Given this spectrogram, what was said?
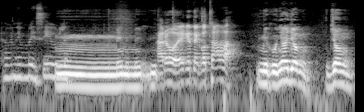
es un invisible. Mm, mi, mi- Claro, eh, que te costaba. Mi cuñado John, John,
